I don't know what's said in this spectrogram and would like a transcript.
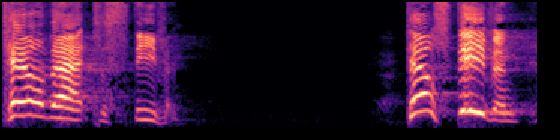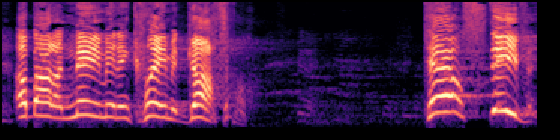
Tell that to Stephen. Tell Stephen about a name it and claim it gospel. Tell Stephen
